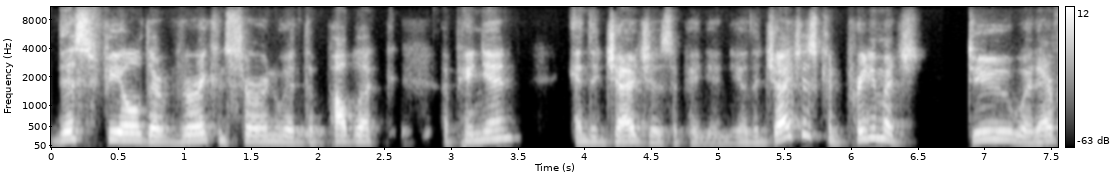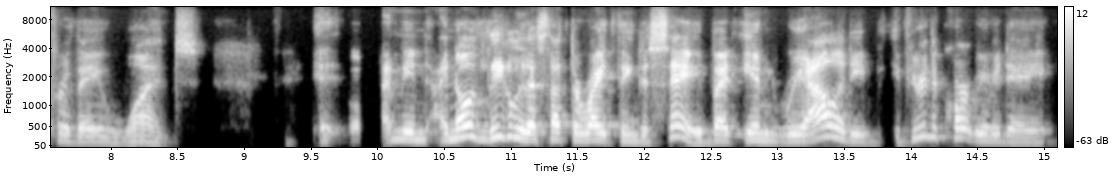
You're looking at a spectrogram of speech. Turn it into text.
this field, they're very concerned with the public opinion and the judge's opinion. You know, the judges can pretty much do whatever they want. It, I mean, I know legally that's not the right thing to say, but in reality, if you're in the courtroom every day,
